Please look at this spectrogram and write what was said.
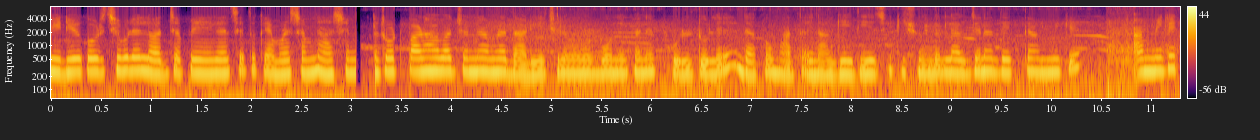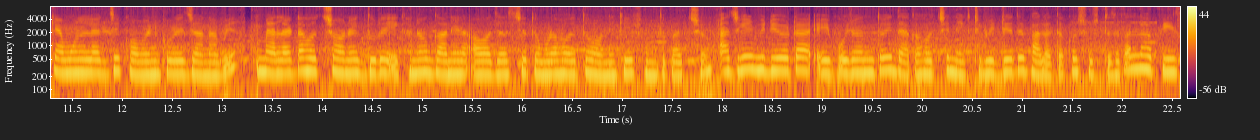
ভিডিও করছি বলে লজ্জা পেয়ে গেছে, তো ক্যামেরার সামনে আসে না রোড পার হওয়ার জন্য আমরা দাঁড়িয়েছিলাম, আমার বোন এখানে ফুল তুলে, দেখো মাথায় লাগিয়ে দিয়েছে, কি সুন্দর লাগছে না দেখতে আম্মিকে। আম্মিকে কেমন লাগছে কমেন্ট করে জানাবে। মেলাটা হচ্ছে অনেক দূরে, এখানেও গানের আওয়াজ আসছে, তোমরা হয়তো অনেকেই শুনতে পাচ্ছ। আজকের ভিডিওটা এই পর্যন্তই, দেখা হচ্ছে নেক্সট ভিডিওতে ভালো থাকো, সুস্থ থাকো, আল্লাহ হাফিজ।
